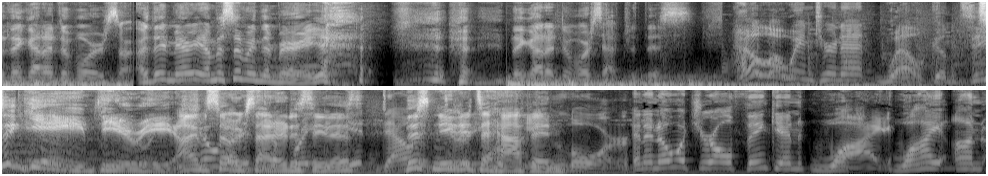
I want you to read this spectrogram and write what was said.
they got a divorce. Are they married? I'm assuming they're married. they got a divorce after this. Hello, Internet. Welcome to, To Game Theory. I'm so excited to see this. This needed to happen. Lore. And I know what you're all thinking. Why? Why on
